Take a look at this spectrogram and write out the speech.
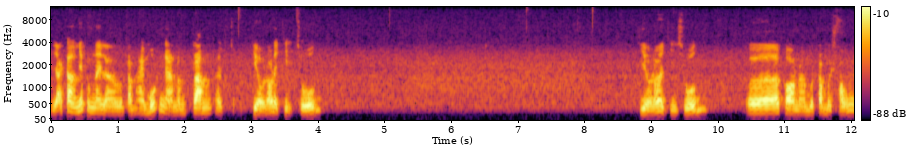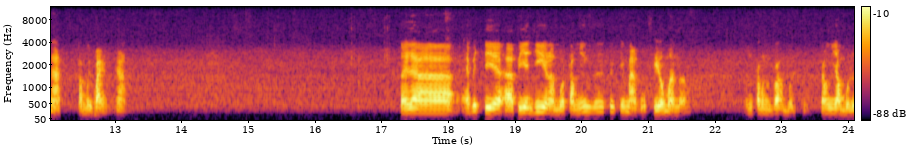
giá cao nhất hôm nay là 121.500 chiều nó lại chỉ xuống. Chiều nó là chỉnh xuống. Ờ, còn là 116 ngàn 117 ngàn đây là FPT à, PNG là một trong những cái, cái, cái mảng cổ phiếu mà nó trong một trong dòng một lớp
